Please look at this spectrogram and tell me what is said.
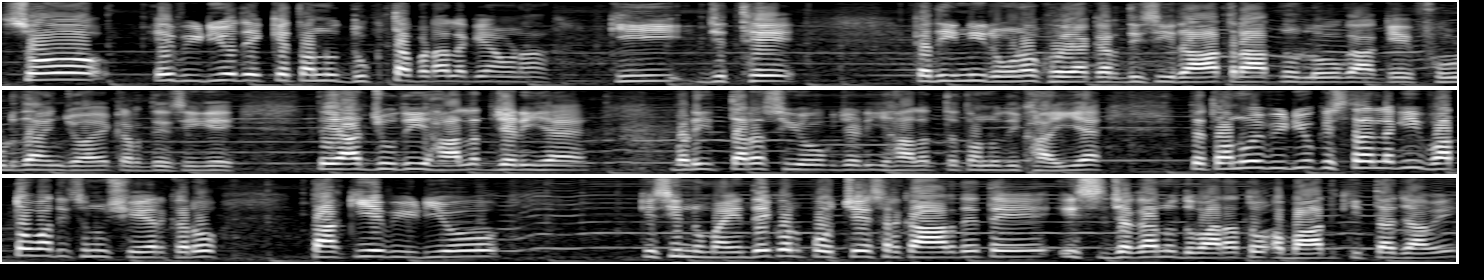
ਸੋ ਇਹ ਵੀਡੀਓ ਦੇਖ ਕੇ ਤੁਹਾਨੂੰ ਦੁੱਖ ਤਾਂ ਬੜਾ ਲੱਗਿਆ ਹੋਣਾ ਕਿ ਜਿੱਥੇ ਕਦੀ ਨਹੀਂ ਰੌਣਕ ਹੋਇਆ ਕਰਦੀ ਸੀ ਰਾਤ ਰਾਤ ਨੂੰ ਲੋਕ ਆ ਕੇ ਫੂਡ ਦਾ ਇੰਜੋਏ ਕਰਦੇ ਸੀਗੇ ਤੇ ਅੱਜ ਉਹਦੀ ਹਾਲਤ ਜਿਹੜੀ ਹੈ, ਬੜੀ ਤਰਸਯੋਗ ਜਿਹੜੀ ਹਾਲਤ ਤੁਹਾਨੂੰ ਦਿਖਾਈ ਹੈ। ਤੇ ਤੁਹਾਨੂੰ ਇਹ ਵੀਡੀਓ ਕਿਸ ਤਰ੍ਹਾਂ ਲੱਗੀ? ਵੱਧ ਤੋਂ ਵੱਧ ਇਸ ਨੂੰ ਸ਼ੇਅਰ ਕਰੋ ਤਾਂ ਕਿ ਇਹ ਵੀਡੀਓ ਕਿਸੇ ਨੁਮਾਇੰਦੇ ਕੋਲ ਪਹੁੰਚੇ ਸਰਕਾਰ ਦੇ ਤੇ ਇਸ ਜਗ੍ਹਾ ਨੂੰ ਦੁਬਾਰਾ ਤੋਂ ਆਬਾਦ ਕੀਤਾ ਜਾਵੇ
